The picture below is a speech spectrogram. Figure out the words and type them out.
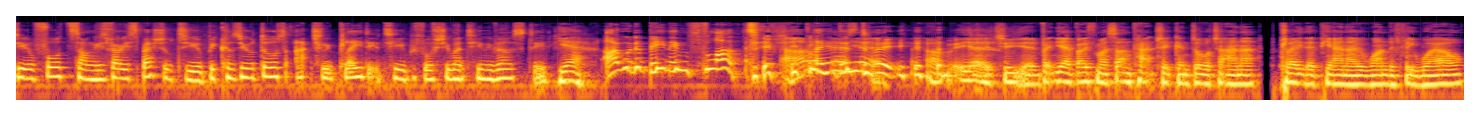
your fourth song is very special to you because your daughter actually played it to you before she went to university. yeah. I would have been in floods if she Oh, played yeah, this yeah. to me. um, yeah, she, yeah, but yeah, both my son Patrick and daughter Anna play the piano wonderfully well.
